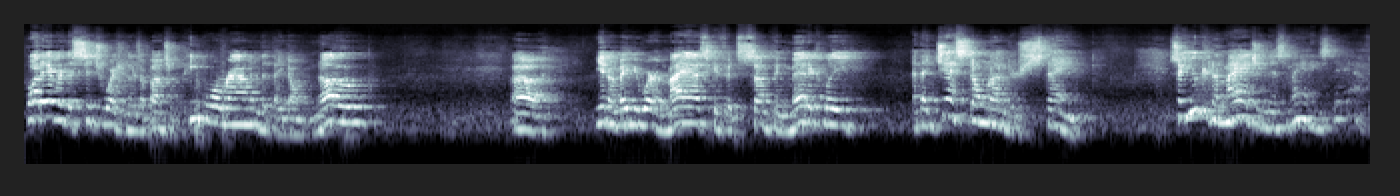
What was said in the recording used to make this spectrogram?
whatever the situation. There's a bunch of people around them that they don't know. Uh, you know, maybe wearing masks if it's something medically, and they just don't understand. So you can imagine this man, he's deaf.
